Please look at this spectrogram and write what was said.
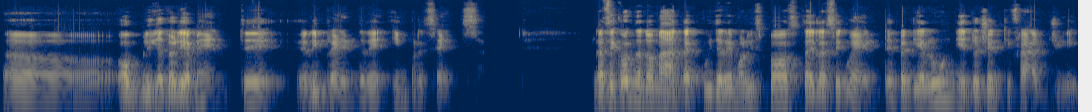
eh, obbligatoriamente riprendere in presenza. La seconda domanda a cui daremo risposta è la seguente. Per gli alunni e docenti fragili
